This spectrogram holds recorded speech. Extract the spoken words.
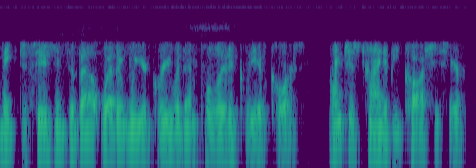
make decisions about whether we agree with them politically, of course. I'm just trying to be cautious here.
